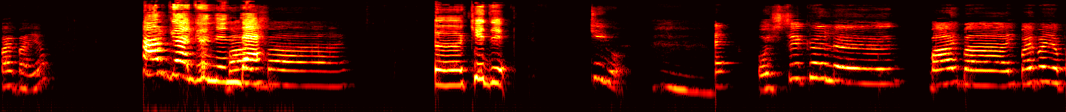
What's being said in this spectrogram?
Bay bay ya. Gel önünde. Bay bay. Ee, kedi. Kedi. Hoşçakalın. Bay bay. Bay bay yap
